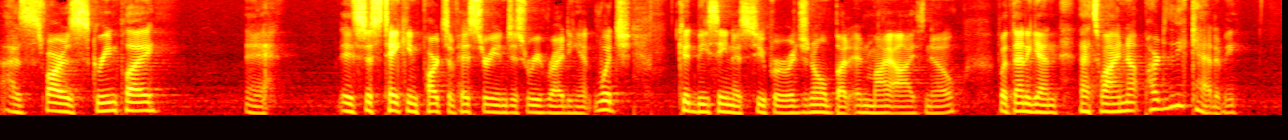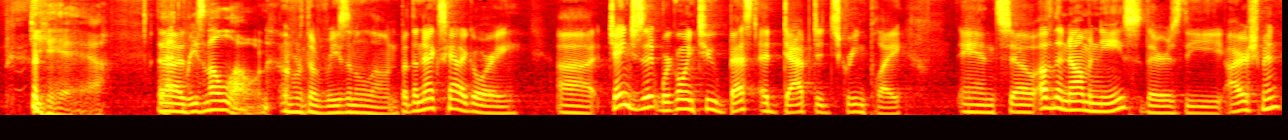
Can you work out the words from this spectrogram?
as far as screenplay, eh, it's just taking parts of history and just rewriting it, which could be seen as super original, but in my eyes, no. But then again, that's why I'm not part of the Academy. Yeah, that Uh, reason alone. The reason alone. But the next category uh, changes it. We're going to Best Adapted Screenplay. And so, of the nominees, there's The Irishman,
